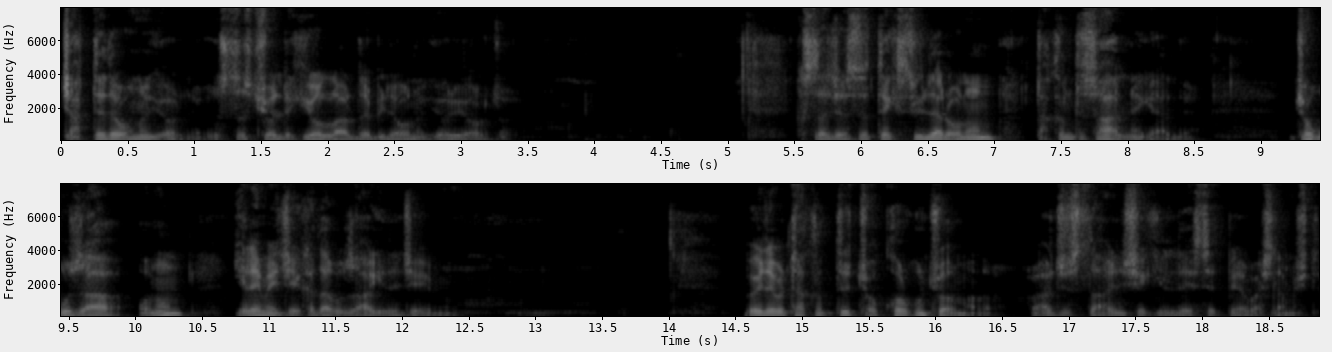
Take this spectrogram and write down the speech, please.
Caddede onu gördü. Issız çöldeki yollarda bile onu görüyordu. Kısacası tekstiller onun takıntısı haline geldi. Çok uzağa, onun gelemeyeceği kadar uzağa gideceğim. Böyle bir takıntı çok korkunç olmalı. Rogers da aynı şekilde hissetmeye başlamıştı.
